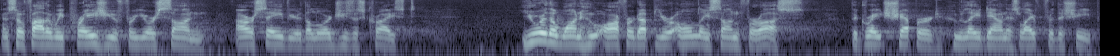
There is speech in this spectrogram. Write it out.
And so, Father, we praise you for your Son, our Savior, the Lord Jesus Christ. You are the one who offered up your only Son for us, the great shepherd who laid down his life for the sheep.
